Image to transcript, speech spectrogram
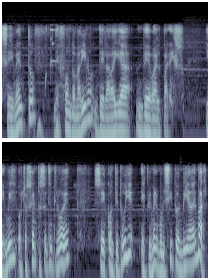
sedimento del fondo marino de la bahía de Valparaíso. Y en 1879 se constituye el primer municipio en Viña del Mar,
